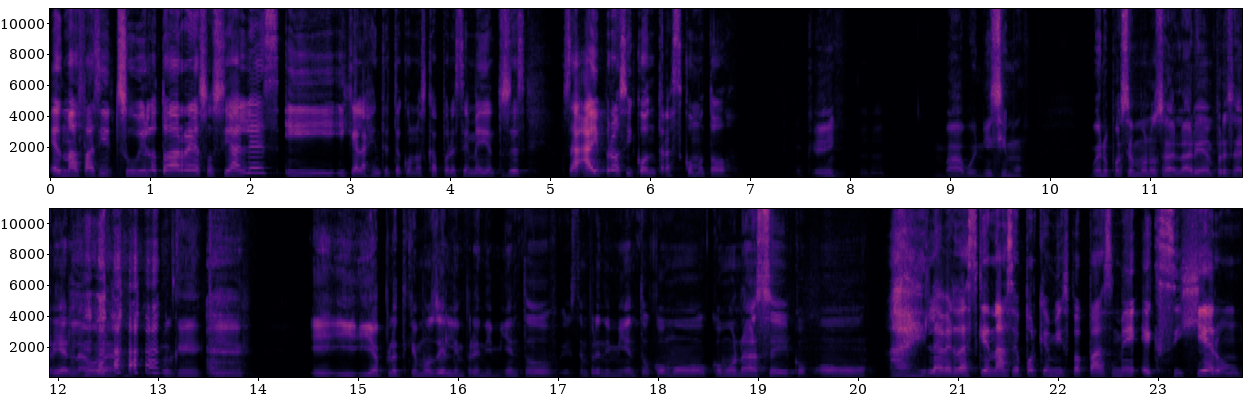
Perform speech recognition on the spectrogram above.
Es más fácil subirlo a todas las redes sociales y, que la gente te conozca por ese medio. Entonces, o sea, hay pros y contras, como todo. Ok. Va, buenísimo. Bueno, pasémonos al área empresarial ahora. Creo que y, y, platiquemos del emprendimiento, este emprendimiento, cómo, cómo nace, cómo... Ay, la verdad es que nace porque mis papás me exigieron,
